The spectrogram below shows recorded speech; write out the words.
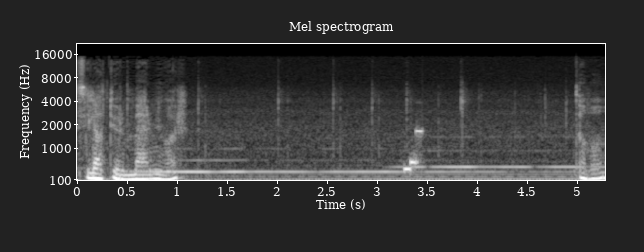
Silah diyorum mermi var. Tamam.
